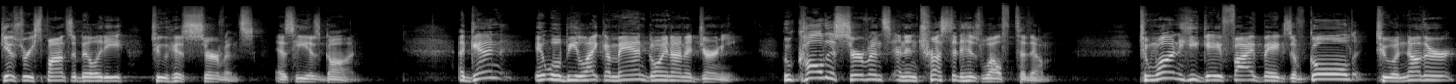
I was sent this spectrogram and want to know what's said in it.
gives responsibility to his servants as he is gone. Again, it will be like a man going on a journey who called his servants and entrusted his wealth to them. To one, he gave five bags of gold, to another,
